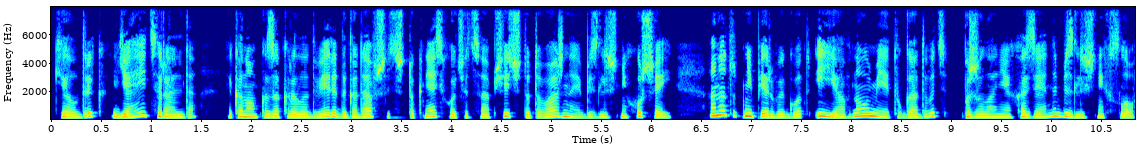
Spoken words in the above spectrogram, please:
Келдрик, я и Тиральда. Экономка закрыла дверь, догадавшись, что князь хочет сообщить что-то важное без лишних ушей. Она тут не первый год и явно умеет угадывать пожелания хозяина без лишних слов.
